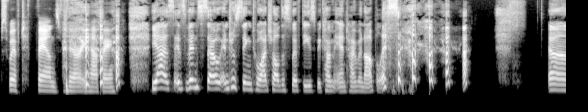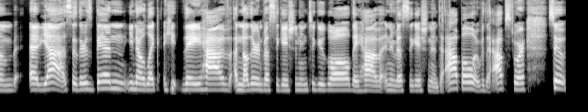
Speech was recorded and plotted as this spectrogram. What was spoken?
Swift fans very happy. yes, it's been so interesting to watch all the Swifties become anti-monopolists. um and yeah so there's been you know like he, they have another investigation into google they have an investigation into apple over the app store so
